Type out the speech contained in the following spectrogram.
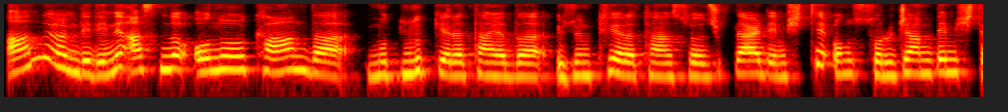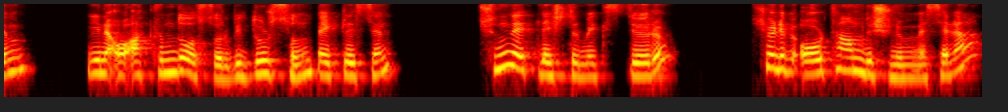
Anlıyorum dediğini. Aslında onu Kaan da mutluluk yaratan ya da üzüntü yaratan sözcükler demişti. Onu soracağım demiştim. Yine o aklımda o soru. Bir dursun, beklesin. Şunu netleştirmek istiyorum. Şöyle bir ortam düşünün mesela.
